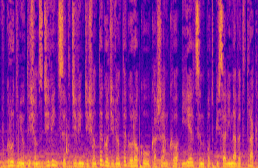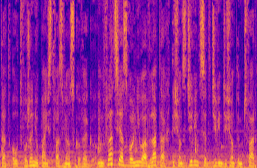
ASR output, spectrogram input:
W grudniu 1999 roku Łukaszenko i Jelcyn podpisali nawet traktat o utworzeniu państwa związkowego. Inflacja zwolniła w latach 1994,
